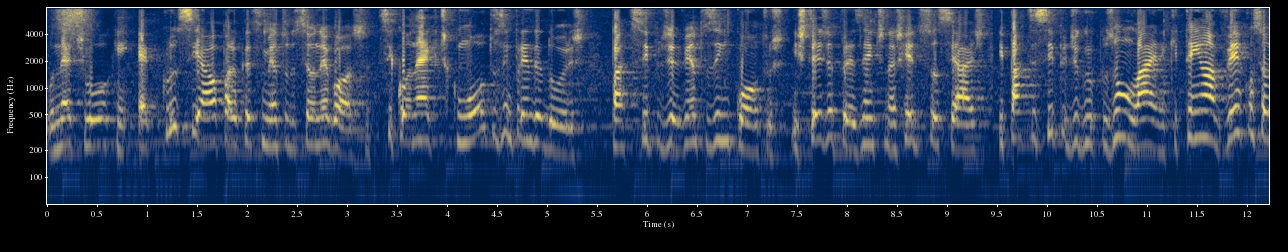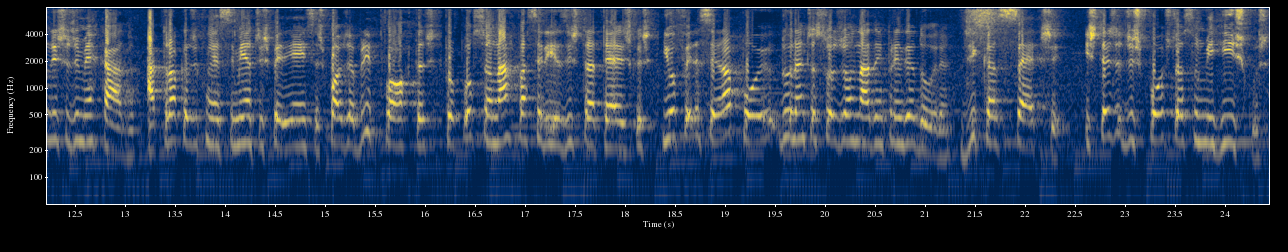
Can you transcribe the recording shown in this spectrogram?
o networking é crucial para o crescimento do seu negócio. Se conecte com outros empreendedores, participe de eventos e encontros, esteja presente nas redes sociais e participe de grupos online que tenham a ver com seu nicho de mercado. A troca de conhecimento e experiências pode abrir portas, proporcionar parcerias estratégicas e oferecer apoio durante a sua jornada empreendedora. Dica 7. Esteja disposto a assumir riscos.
